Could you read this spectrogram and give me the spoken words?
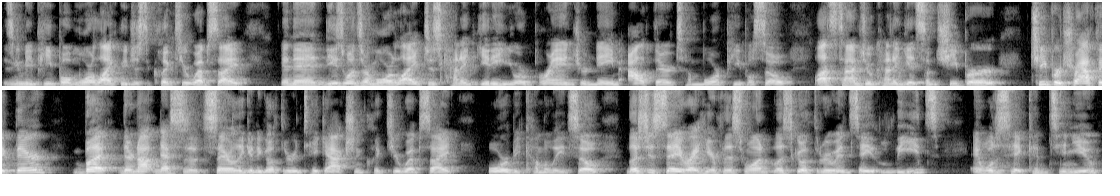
is gonna be people more likely just to click to your website and then these ones are more like just kind of getting your brand your name out there to more people. So lots of times you'll kind of get some cheaper cheaper traffic there But they're not necessarily going to go through and take action click to your website or become a lead. So let's just say right here for this one Let's go through and say leads and we'll just hit continue.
